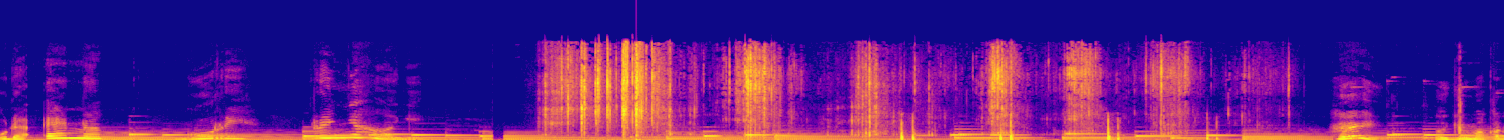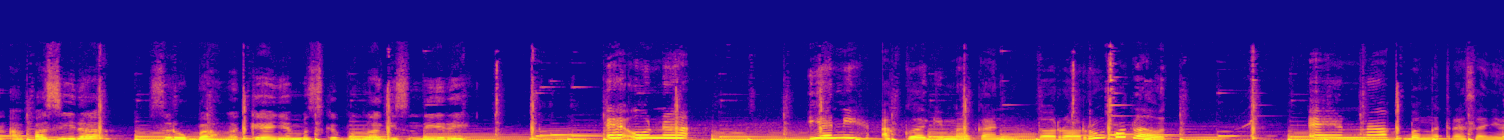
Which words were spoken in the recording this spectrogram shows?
Udah enak, gurih, renyah lagi. Hei, lagi makan apa sih, Da? Seru banget kayaknya meskipun lagi sendiri. Eh Una, iya nih aku lagi makan toro rumput laut. Enak banget rasanya,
